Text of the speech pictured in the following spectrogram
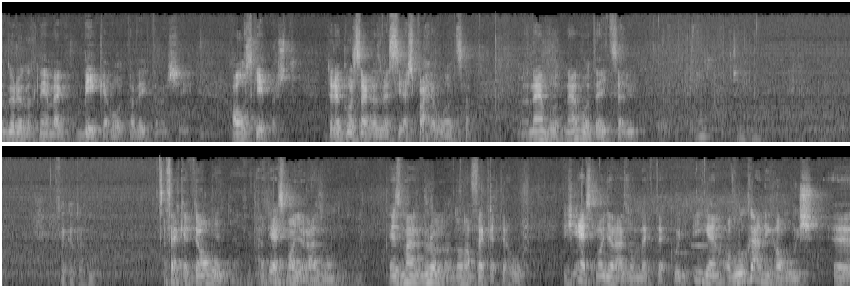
a görögöknél meg béke volt a végtelenség. Ahhoz képest. Törökország az veszélyes pálya volt. Szóval nem volt, nem volt egyszerű. Fekete hó. Fekete a hó. Hát ezt magyarázom. Ez már Grönlandon a fekete hó. És ezt magyarázom nektek, hogy igen, a vulkáni hamu is ö,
